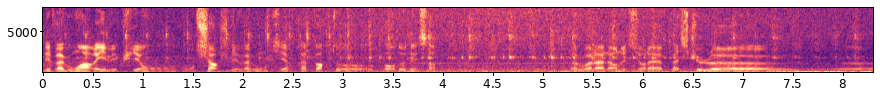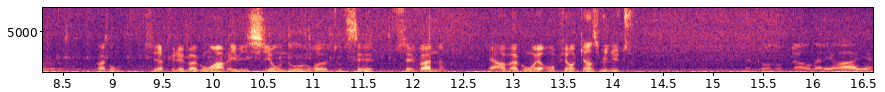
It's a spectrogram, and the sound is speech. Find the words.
Des wagons arrivent et puis on, charge des wagons qui après partent au, port d'Odessa. Euh, voilà, là on est sur la bascule euh, euh, wagon. C'est-à-dire que les wagons arrivent ici, on ouvre toutes ces, ces vannes et un wagon est rempli en 15 minutes. D'accord, donc là on a les rails.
